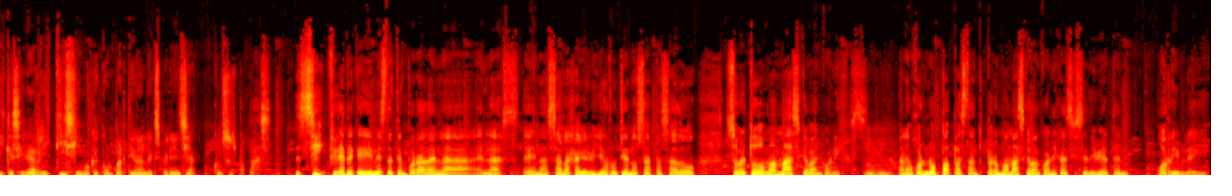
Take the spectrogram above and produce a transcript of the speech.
y que sería riquísimo que compartieran la experiencia con sus papás. Sí, fíjate que en esta temporada en la, en en la sala Javier Villarrutia nos ha pasado sobre todo mamás que van con hijas. A lo mejor no papás tanto, pero mamás que van con hijas y se divierten horrible. Y,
